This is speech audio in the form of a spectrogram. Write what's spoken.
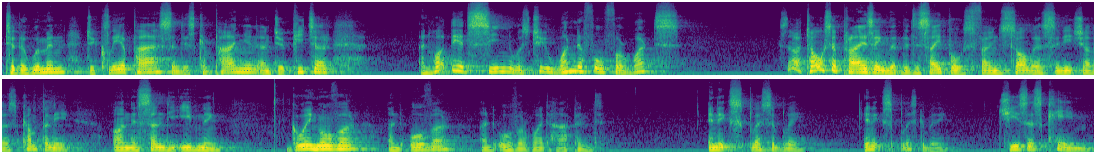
to the women, to Cleopas and his companion, and to Peter. And what they had seen was too wonderful for words. It's not at all surprising that the disciples found solace in each other's company on the Sunday evening, going over and over and over what happened. Inexplicably, inexplicably, Jesus came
